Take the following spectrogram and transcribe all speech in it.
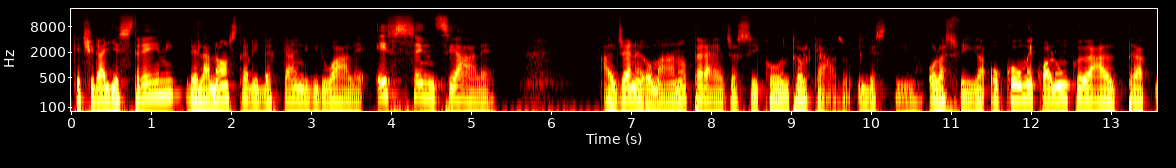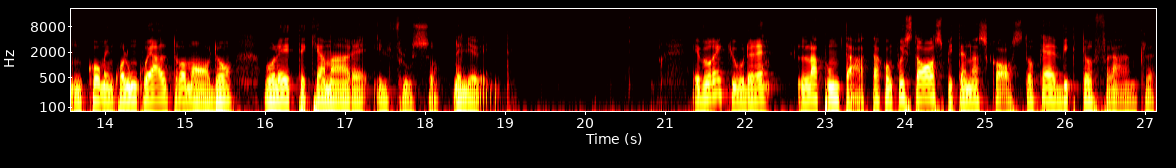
che ci dà gli estremi della nostra libertà individuale, essenziale al genere umano per ergersi contro il caso, il destino o la sfiga o come, altra, come in qualunque altro modo volete chiamare il flusso degli eventi. E vorrei chiudere la puntata con questo ospite nascosto che è Viktor Frankl,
